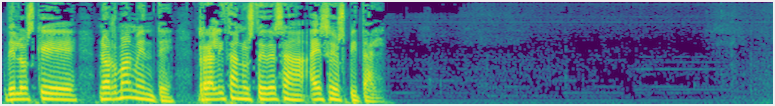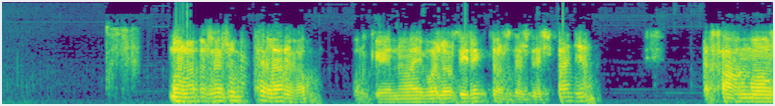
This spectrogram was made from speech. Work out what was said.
de los que normalmente realizan ustedes a, a ese hospital. Bueno, pues es un viaje largo, porque no hay vuelos directos desde España. Viajamos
